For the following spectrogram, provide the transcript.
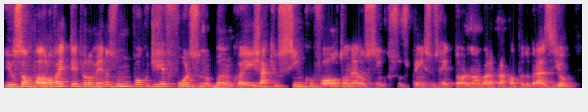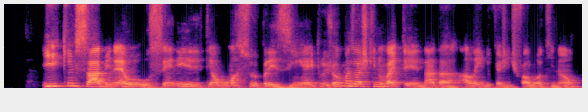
E o São Paulo vai ter pelo menos um pouco de reforço no banco aí, já que os cinco voltam, né? Os cinco suspensos retornam agora para a Copa do Brasil. E quem sabe, né? O, o Ceni tem alguma surpresinha aí para o jogo, mas eu acho que não vai ter nada além do que a gente falou aqui, não.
